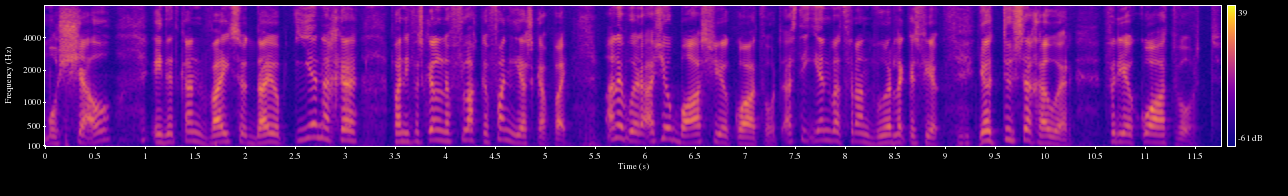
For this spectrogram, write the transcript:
moshel en dit kan wys of dui op enige van die verskillende vlakke van heerskappy. In ander woorde, as jou baas vir jou kwaad word, as die een wat verantwoordelik is vir jou, jou toesighouer vir jou kwaad word,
